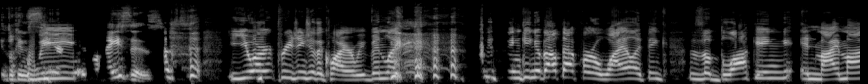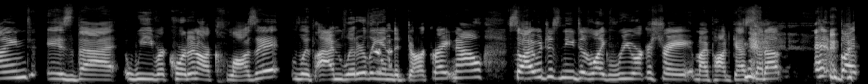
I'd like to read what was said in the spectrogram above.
people can we, see your faces. You are preaching to the choir. We've been like been thinking about that for a while. I think the blocking in my mind is that we record in our closet with I'm literally in the dark right now. So I would just need to like reorchestrate my podcast setup. but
